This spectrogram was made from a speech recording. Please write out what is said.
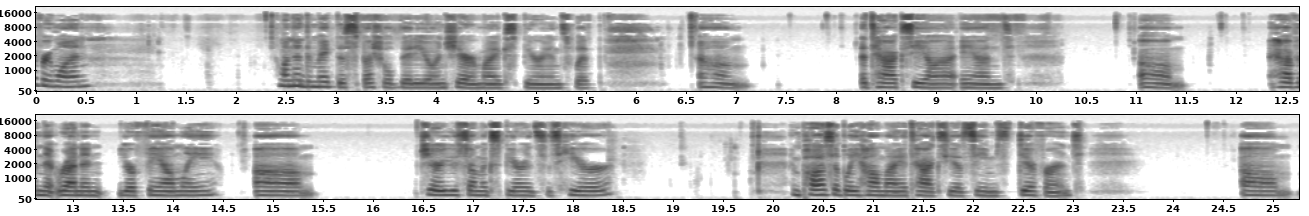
everyone. I wanted to make this special video and share my experience with um, ataxia and um, having it run in your family. Um, share you some experiences here and possibly how my ataxia seems different. Um,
